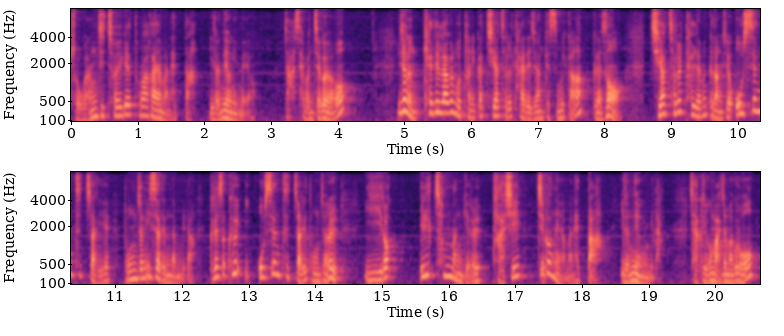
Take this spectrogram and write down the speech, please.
조강지처에게 돌아가야만 했다. 이런 내용이네요. 자, 세 번째고요. 이제는 캐딜락을 못 타니까 지하철을 타야 되지 않겠습니까? 그래서 지하철을 타려면 그 당시에 5센트짜리의 동전이 있어야 된답니다. 그래서 그 5센트짜리 동전을 1억 1천만 개를 다시 찍어내야만 했다. 이런 내용입니다. 자, 그리고 마지막으로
